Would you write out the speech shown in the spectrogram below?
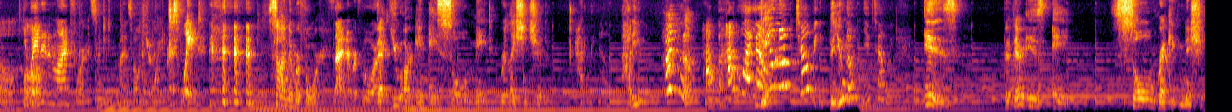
Uh-huh. You waited in line for it, so just might as well enjoy it. Right? Just wait. Sign number four Sign number four. that you are in a soulmate relationship. How do we know? How do you how do you know? How, how do I know? Do you know? Tell me. Do you know? You tell me. Is that there is a soul recognition.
